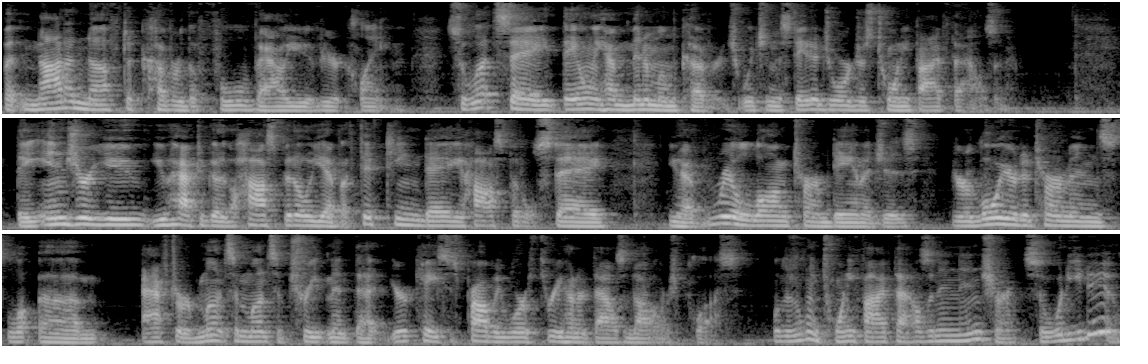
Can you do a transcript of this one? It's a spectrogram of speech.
but not enough to cover the full value of your claim. So let's say they only have minimum coverage, which in the state of Georgia is 25,000. They injure you, you have to go to the hospital, you have a 15-day hospital stay, you have real long-term damages. Your lawyer determines um, after months and months of treatment that your case is probably worth $300,000 plus. Well, there's only 25,000 in insurance. So what do you do?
